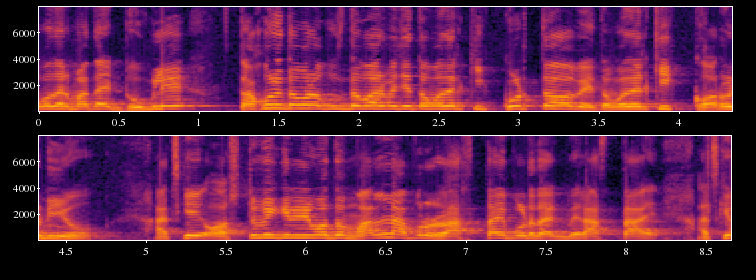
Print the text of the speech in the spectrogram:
তোমাদের মাথায় ঢুকলে তখনই তোমরা বুঝতে পারবে যে তোমাদের কি করতে হবে, তোমাদের কি করণীয়। আজকে অষ্টমী গিরির মতো মাল না পুরো রাস্তায় পড়ে থাকবে, রাস্তায়। আজকে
